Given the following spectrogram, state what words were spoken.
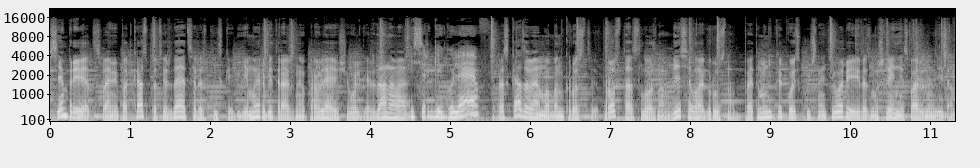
Всем привет! С вами подкаст «Подтверждается распиской», где мы, арбитражные управляющие Ольга Жданова и Сергей Гуляев, рассказываем о банкротстве просто о сложном, весело о грустном, поэтому никакой скучной теории и размышлений с важным видом.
